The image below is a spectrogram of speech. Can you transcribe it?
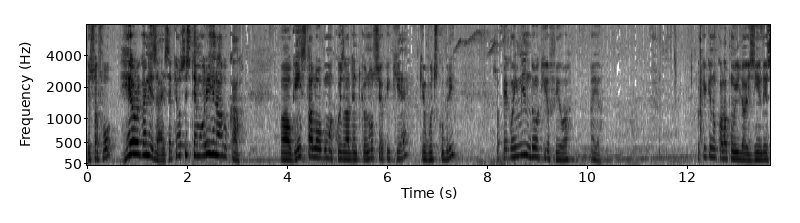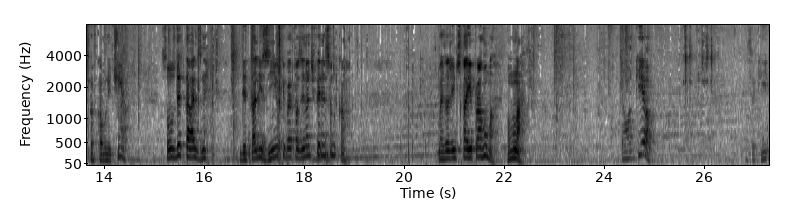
Eu só vou reorganizar. Esse aqui é o sistema original do carro. Ó, alguém instalou alguma coisa lá dentro que eu não sei o que que é, que eu vou descobrir. Só pegou e emendou aqui o fio, ó. Aí, ó. Por que que não coloca um ilhóizinho desse pra ficar bonitinho? São os detalhes, né? Detalhezinho que vai fazendo a diferença no carro. Mas a gente está aí para arrumar. Vamos lá. Então aqui, ó. Esse aqui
